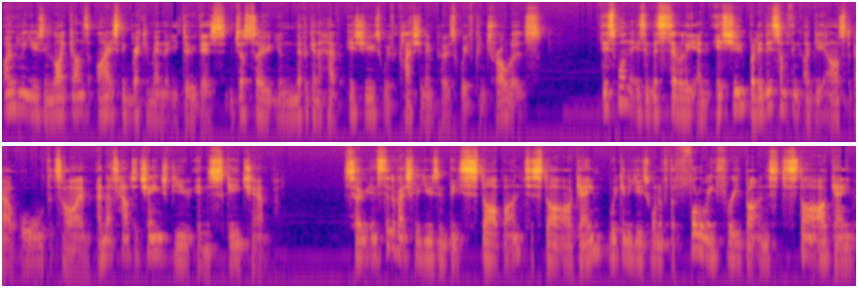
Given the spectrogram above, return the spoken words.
only using light guns, I actually recommend that you do this, just so you're never going to have issues with clashing inputs with controllers. This one isn't necessarily an issue, but it is something I get asked about all the time, and that's how to change view in Ski Champ. So instead of actually using the start button to start our game, we're going to use one of the following three buttons to start our game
